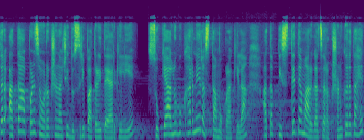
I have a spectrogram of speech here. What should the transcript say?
तर आता आपण संरक्षणाची दुसरी पातळी तयार केली आहे. सुक्या आलूबुखारने रस्ता मोकळा केला. आता पिस्ते त्या मार्गाचं रक्षण करत आहेत.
